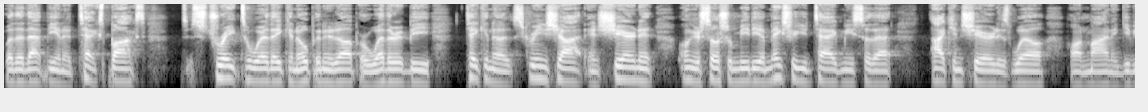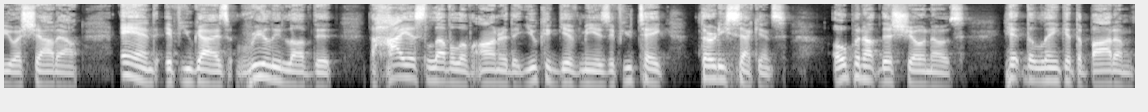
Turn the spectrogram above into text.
whether that be in a text box, straight to where they can open it up or whether it be taking a screenshot and sharing it on your social media. Make sure you tag me so that I can share it as well on mine and give you a shout out. And if you guys really loved it, the highest level of honor that you could give me is if you take 30 seconds, open up this show notes, hit the link at the bottom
